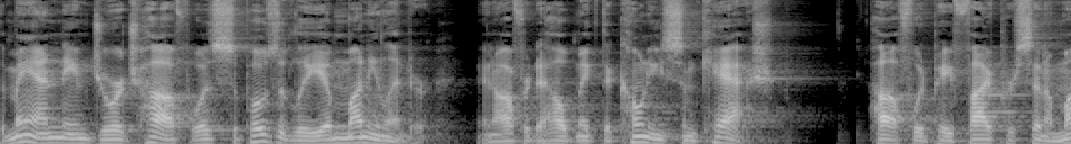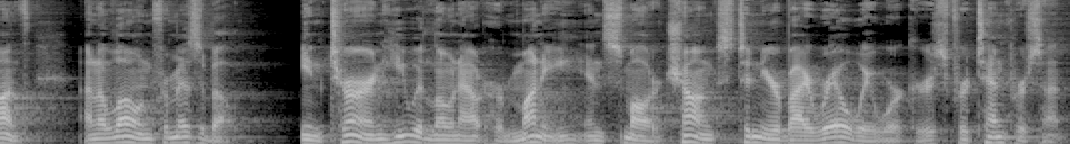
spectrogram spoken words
The man, named George Huff, was supposedly a moneylender and offered to help make the Coneys some cash. Huff would pay 5% a month on a loan from Isabel. In turn, he would loan out her money in smaller chunks to nearby railway workers for 10%.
